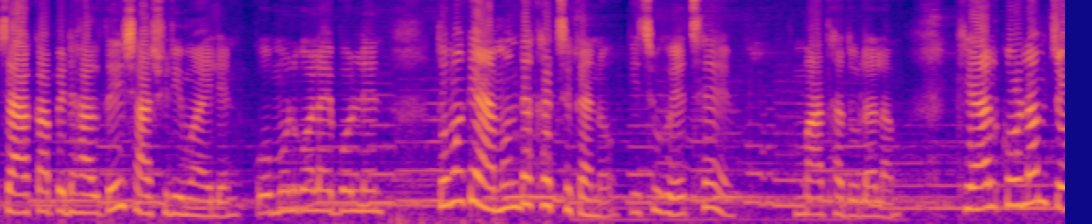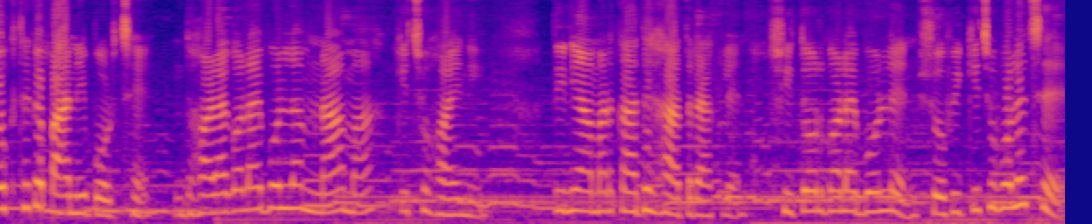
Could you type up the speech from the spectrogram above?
চা কাপে ঢালতেই শাশুড়ি মা এলেন। কোমল গলায় বললেন, তোমাকে এমন দেখাচ্ছে কেন? কিছু হয়েছে? মাথা দোলালাম। খেয়াল করলাম চোখ থেকে পানি পড়ছে। ধরা গলায় বললাম, না মা, কিছু হয়নি। তিনি আমার কাঁধে হাত রাখলেন। শীতল গলায় বললেন, শফিক কিছু বলেছে?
